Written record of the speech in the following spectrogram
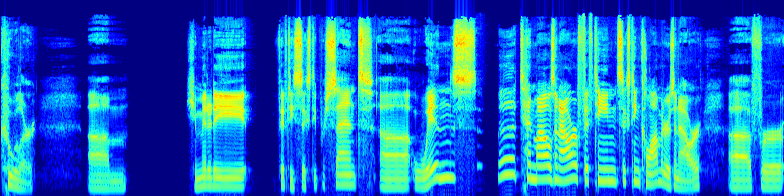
cooler. Um, humidity 50 60% uh, winds uh, 10 miles an hour 15 16 kilometers an hour uh, for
